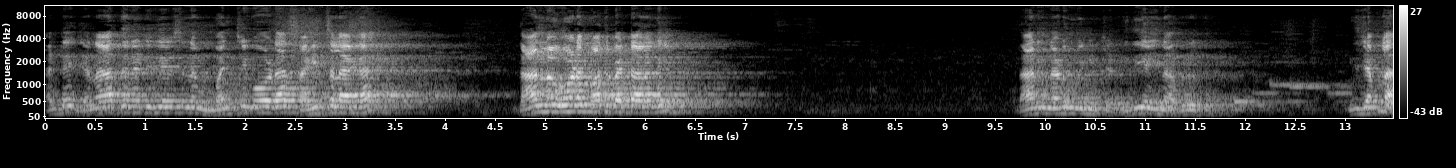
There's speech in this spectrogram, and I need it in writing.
అంటే జనార్దన్ రెడ్డి చేసిన మంచి కూడా సహించలేక దానిలో కూడా కోత పెట్టాలని దానికి నడుము బిగించాడు. ఇది అయిన అభివృద్ధి. ఇది చెప్పలా?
